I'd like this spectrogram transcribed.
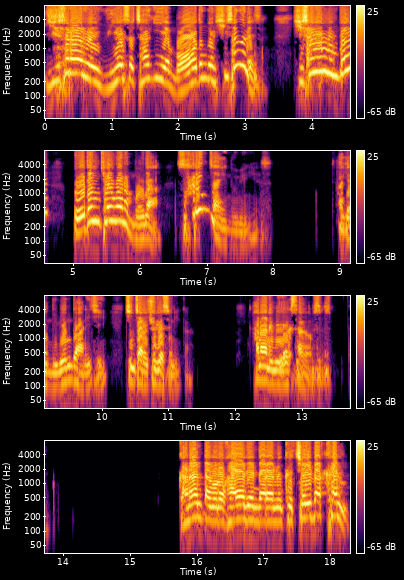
이스라엘을 위해서 자기의 모든 걸 희생을 했어요. 희생했는데 얻은 결과는 뭐냐? 살인자의 누명이었어요. 하긴 누명도 아니지. 진짜로 죽였으니까. 하나님의 역사가 없었습니다. 가나안 땅으로 가야 된다라는 그 절박한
